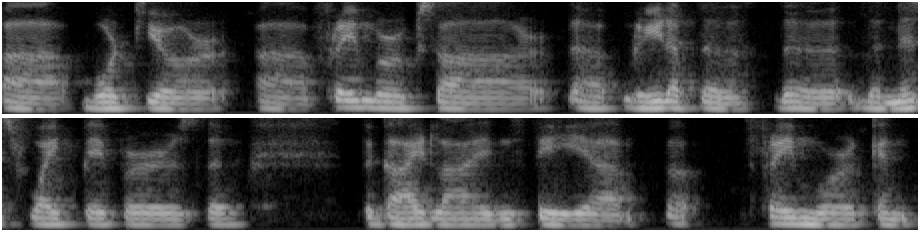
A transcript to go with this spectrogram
uh, what your uh, frameworks are. Uh, read up the the the NIST white papers, the the guidelines, the uh, uh, framework, and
